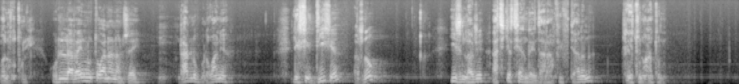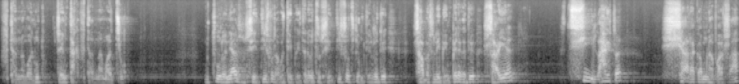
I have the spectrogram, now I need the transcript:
manontolona. Olona iray no tohanana amin'izay. Ndrany aloha mbola ho any an. Ilay CDIS, azonao? Izy nilaza hoe antsika tsy handray anjara amin'ny fifidianana, ireto no antony, fifidianana maloto, izay mitaky fifidianana madio. Mitondra ny azy ny CEDIS fa zava-dehibe tena eto ny CEDIS zao tsika miteny zao de zavatra lehibe mipetraka de hoe zay a tsy hilahitra hiaraka amina vazaha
